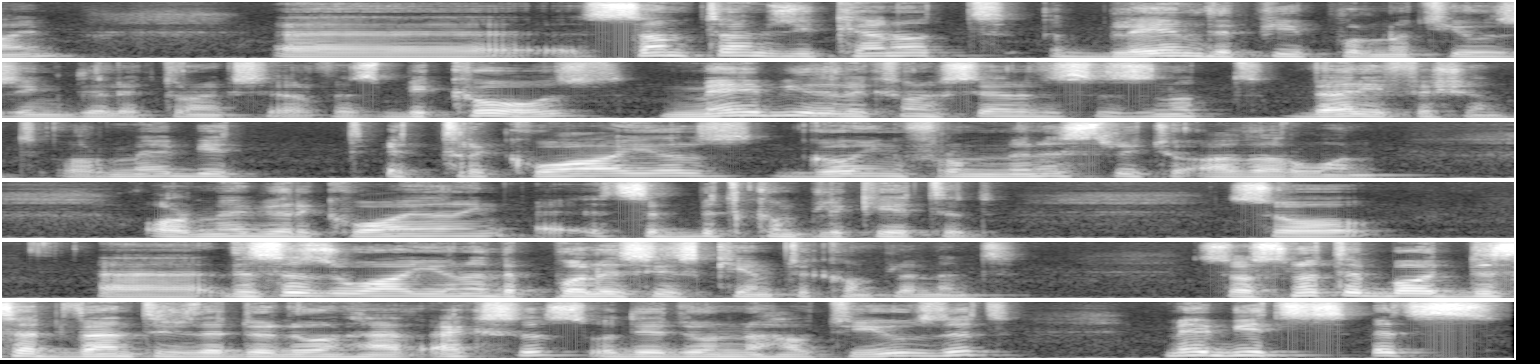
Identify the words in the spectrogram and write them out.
time uh, sometimes you cannot blame the people not using the electronic service because maybe the electronic service is not very efficient or maybe it, it requires going from ministry to other one or maybe requiring it's a bit complicated so uh, this is why you know the policies came to complement so it's not about disadvantage that they don't have access or they don't know how to use it. Maybe it's it's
